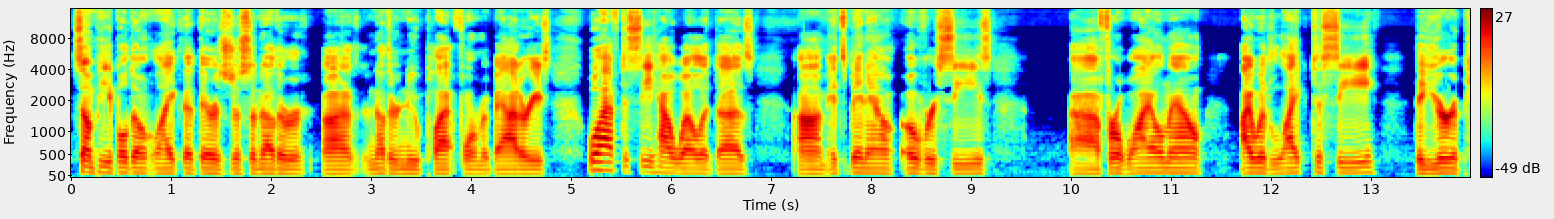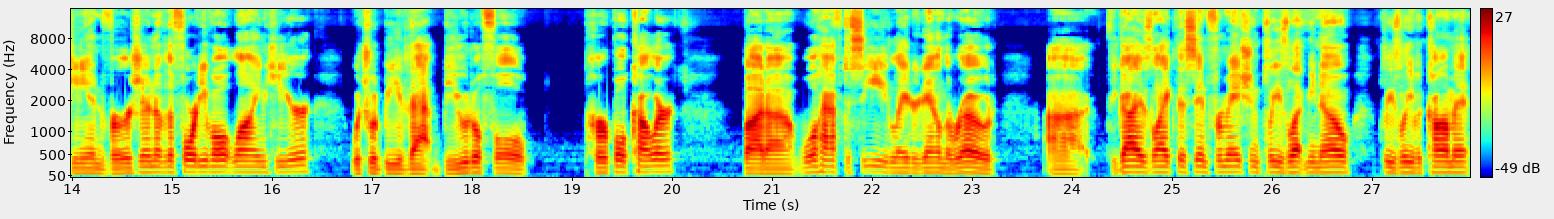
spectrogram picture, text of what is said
Some people don't like that there's just another uh, another new platform of batteries. We'll have to see how well it does. Um, it's been out overseas uh, for a while now. I would like to see the European version of the 40 volt line here, which would be that beautiful purple color. But uh, we'll have to see later down the road. Uh, if you guys like this information, please let me know. Please leave a comment.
